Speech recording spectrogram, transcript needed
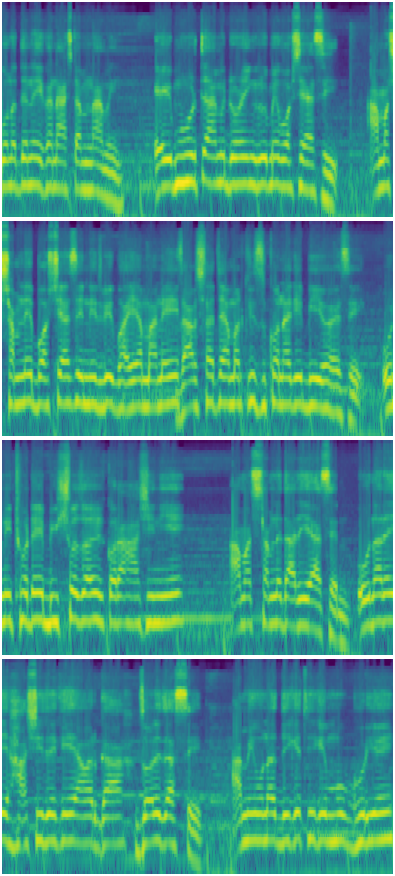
কোনোদিনও এখানে আসতাম না আমি। এই মুহূর্তে আমি ড্রয়িং রুমে বসে আছি। আমার সামনে বসে আছে নির্ভীক ভাইয়া মানে যার সাথে আমার কিছুক্ষণ আগে বিয়ে হয়েছে। উনি ঠোঁটে বিশ্বজয় করা হাসি নিয়ে আমার সামনে দাঁড়িয়ে আছেন। ওনার এই হাসি দেখে আমার গা জ্বলে যাচ্ছে। আমি ওনার দিকে থেকে মুখ ঘুরিয়ে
